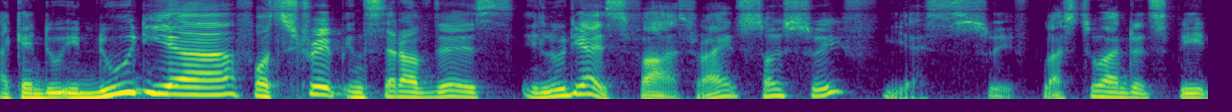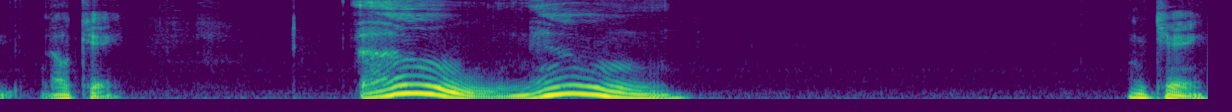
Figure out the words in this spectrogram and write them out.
I can do Illudia for strip instead of this. Illudia is fast, right? So swift? Yes, swift. Plus 200 speed. Okay. Oh, no. Okay.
